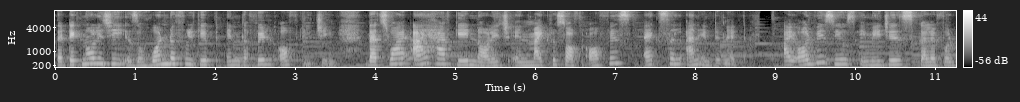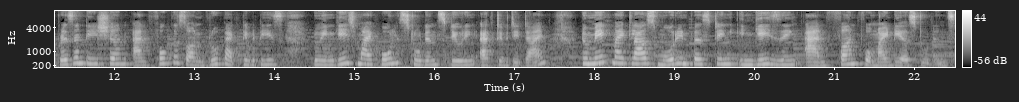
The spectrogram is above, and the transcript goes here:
the technology is a wonderful gift in the field of teaching. That's why I have gained knowledge in Microsoft Office, Excel and Internet. I always use images, colorful presentation and focus on group activities to engage my whole students during activity time to make my class more interesting, engaging and fun for my dear students.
